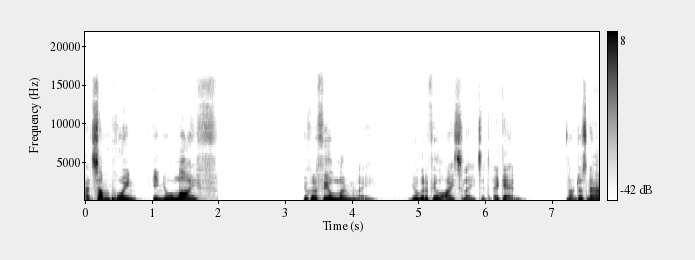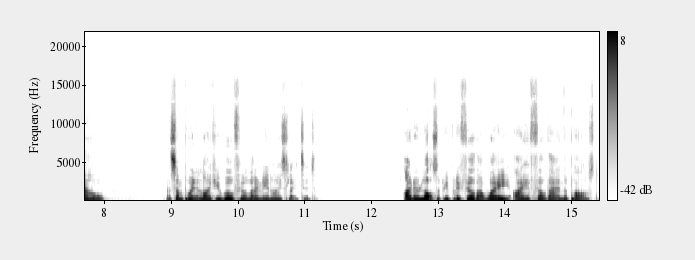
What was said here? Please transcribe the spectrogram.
at some point in your life, you're going to feel lonely. You're going to feel isolated again. Not just now. At some point in life, you will feel lonely and isolated. I know lots of people who feel that way. I have felt that in the past.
